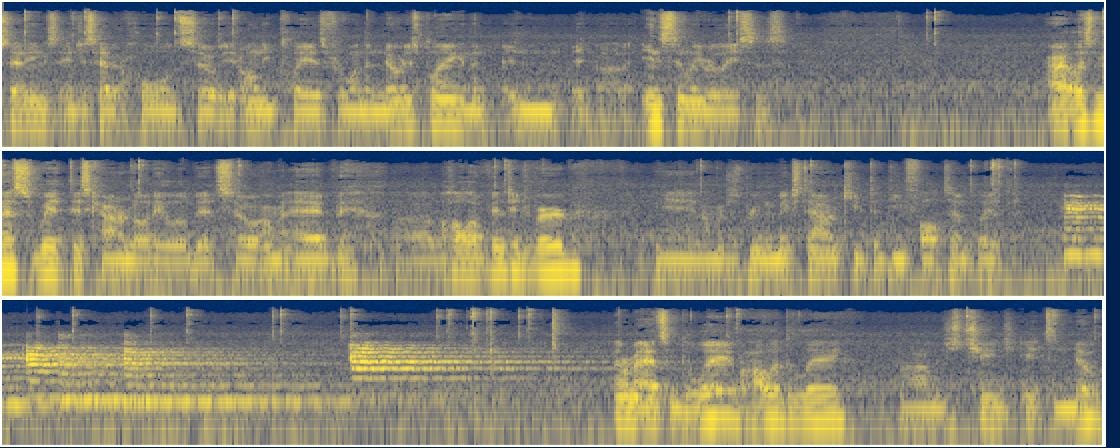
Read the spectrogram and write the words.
Settings and just have it hold so it only plays for when the note is playing and then it uh, instantly releases. All right, let's mess with this counter melody a little bit. So I'm gonna add uh, Valhalla Vintage Verb, and I'm gonna just bring the mix down, keep the default template. Then I'm gonna add some delay, Valhalla delay. Um, just change it to note,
